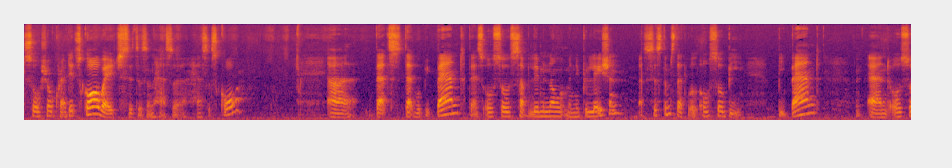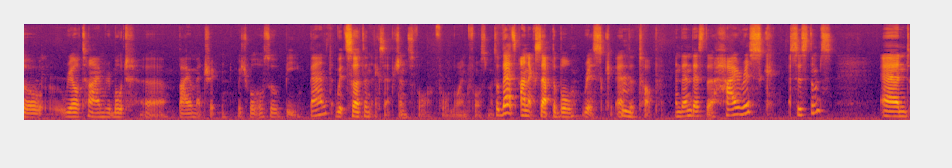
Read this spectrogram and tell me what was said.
social credit score, where each citizen has a has a score. Uh, that's that will be banned. There's also subliminal manipulation systems that will also be be banned, and also real-time remote uh, biometric, which will also be banned with certain exceptions for, for law enforcement. So that's unacceptable risk at the top. And then there's the high-risk systems, and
